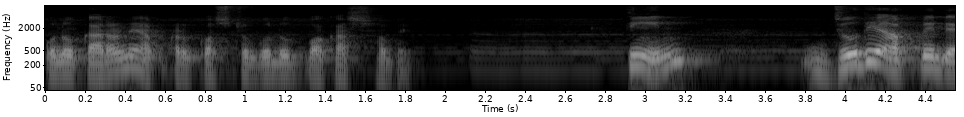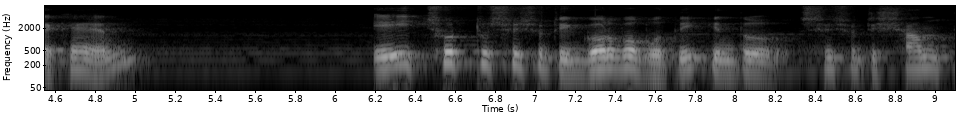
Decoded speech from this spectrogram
কোনো কারণে আপনার কষ্টগুলো প্রকাশ হবে। তিন, যদি আপনি দেখেন এই ছোট্ট শিশুটি গর্ভবতী কিন্তু শিশুটি শান্ত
